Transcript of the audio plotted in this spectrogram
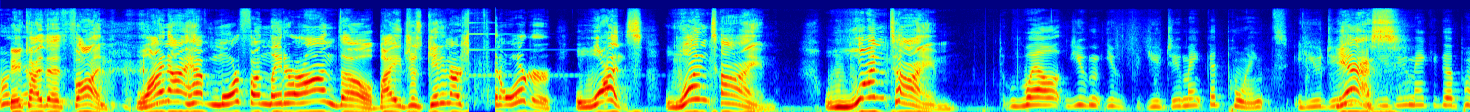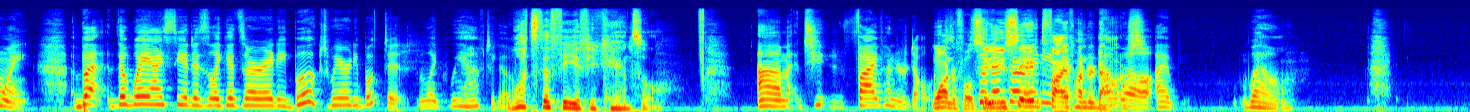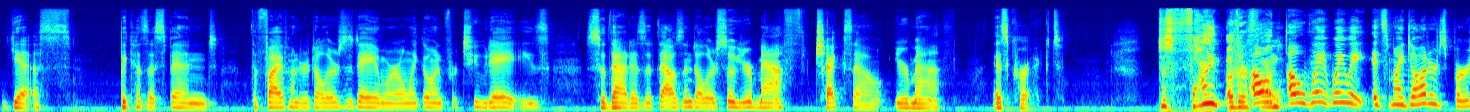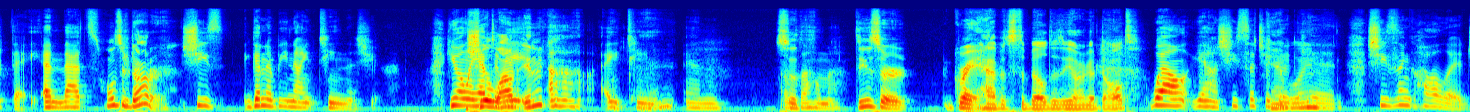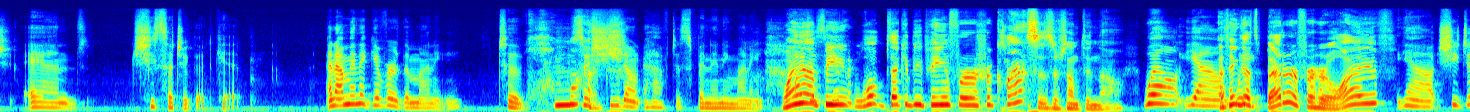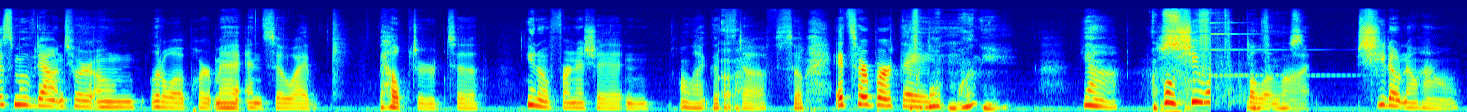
okay. Because it's fun. Why not have more fun later on though? By just getting our shit in order once, one time, one time. Well, you you you do make good points. You do Yes. you do make a good point. But the way I see it is like it's already booked. We already booked it. Like we have to go. What's the fee if you cancel? Um, five hundred dollars. Wonderful. So you saved $500. Oh, well, I well, yes, because I spend the five hundred dollars a day, and we're only going for two days. So that is a thousand dollars. So your math checks out. Your math is correct. Just find other Oh, fun. oh, wait, wait, wait! It's my daughter's birthday, and that's How's your daughter? she's gonna be nineteen this year. You only Is have allowed to be in uh, eighteen in So Oklahoma. these are great habits to build as a young adult. Well, yeah, she's such a Gambling? good kid. She's in college and she's such a good kid. And I'm going to give her the money to so she don't have to spend any money. Why not be her- well that could be paying for her classes or something though? Well, yeah. I think we- that's better for her life. yeah, she just moved out into her own little apartment and so I helped her to, you know, furnish it and all that Uh. good stuff. So, it's her birthday. Want money. Yeah. well, so she wants a lot. She don't know how.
